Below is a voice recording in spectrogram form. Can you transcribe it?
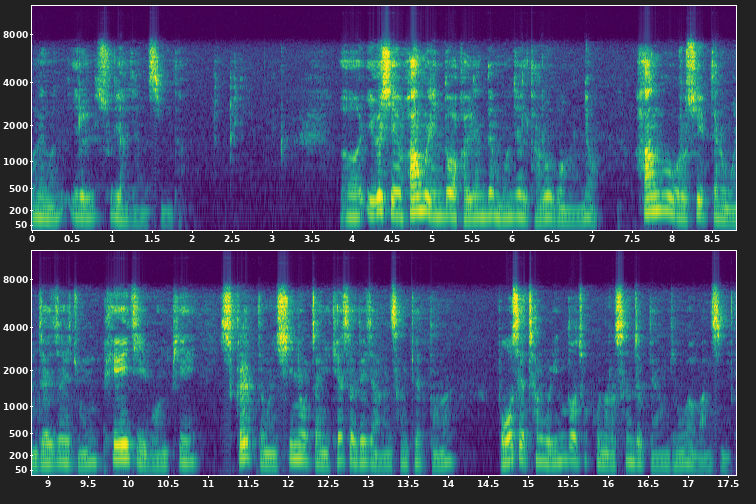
은행은 이를 수리하지 않습니다. 어, 이것이 화물 인도와 관련된 문제를 다루보면요. 한국으로 수입되는 원자재 중 폐지, 원피, 스크랩 등은 신용장이 개설되지 않은 상태 또는 보세 창구 인도 조건으로 선적되는 경우가 많습니다.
